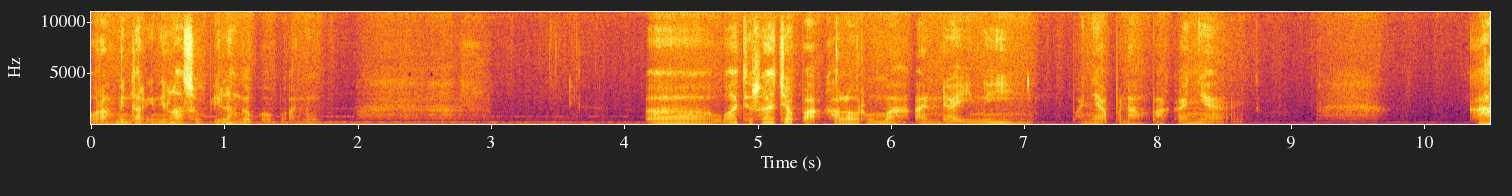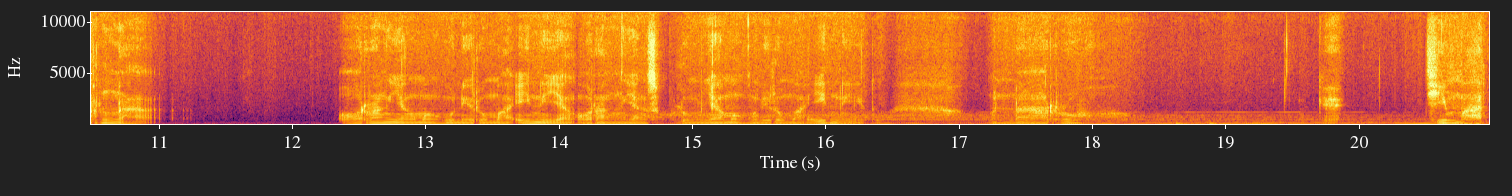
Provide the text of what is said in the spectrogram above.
orang pintar ini langsung bilang ke Pak Panu uh, wajar saja Pak kalau rumah Anda ini banyak penampakannya. Karena orang yang menghuni rumah ini, yang orang yang sebelumnya menghuni rumah ini itu menaruh kayak jimat.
